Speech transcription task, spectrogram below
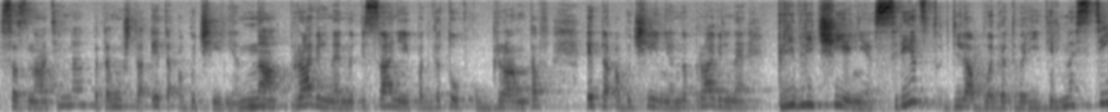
сознательно, потому что это обучение на правильное написание и подготовку грантов, это обучение на правильное привлечение средств для благотворительности,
